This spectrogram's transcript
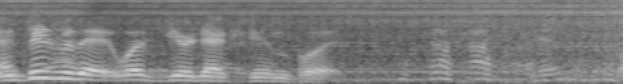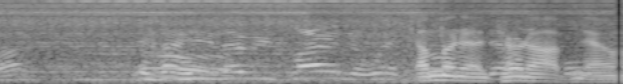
Anticipate what's your next input. I'm gonna turn off now.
